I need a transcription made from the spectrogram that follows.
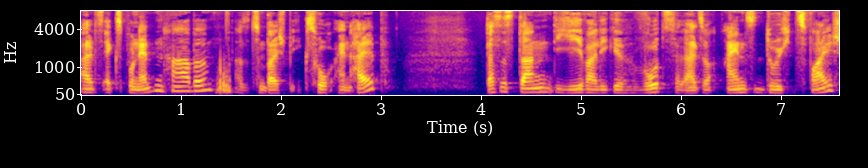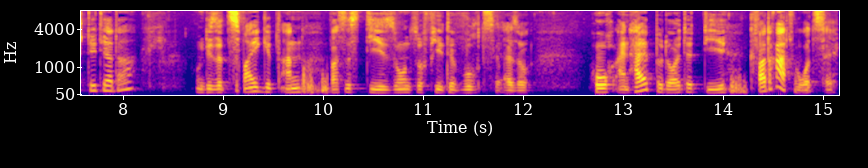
als Exponenten habe, also zum Beispiel x hoch 1,5? Das ist dann die jeweilige Wurzel, also 1 durch 2 steht ja da. Und diese 2 gibt an, was ist die so und so vielte Wurzel. Also hoch 1,5 bedeutet die Quadratwurzel.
